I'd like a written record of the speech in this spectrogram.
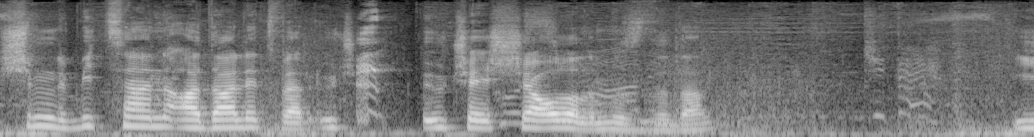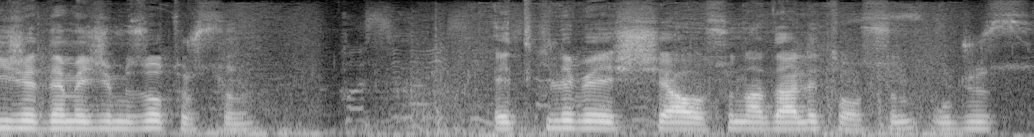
Şimdi bir tane adalet ver. 3 3 eşya olalım hızlıdan. İyice demecimiz otursun. Etkili bir eşya olsun, adalet olsun, ucuz.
